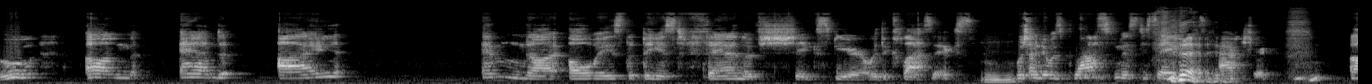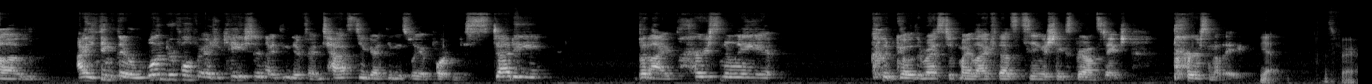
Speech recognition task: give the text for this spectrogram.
ooh. Um, and I am not always the biggest fan of Shakespeare or the classics, Mhm. which I know is blasphemous to say as an actor. Um, I think they're wonderful for education. I think they're fantastic. I think it's really important to study. But I personally could go the rest of my life without seeing a Shakespeare on stage. Personally, yeah, that's fair.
